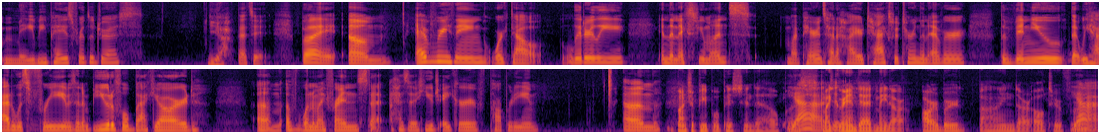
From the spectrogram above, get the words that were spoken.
maybe pays for the dress. yeah, That's it. But um everything worked out. Literally in the next few months, my parents had a higher tax return than ever. The venue that we had was free. It was in a beautiful backyard um, of one of my friends that has a huge acre of property. Um, bunch of people pitched in to help us. Yeah, my ju- granddad made our arbor behind our altar for. yeah,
